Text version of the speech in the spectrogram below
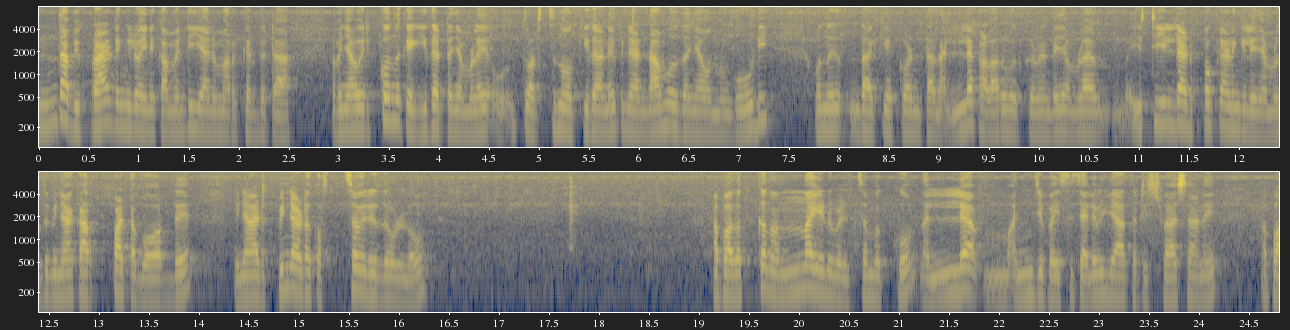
എന്ത് അഭിപ്രായം ഉണ്ടെങ്കിലും അതിന് കമന്റ് ചെയ്യാനും മറക്കരുത് കേട്ടോ അപ്പോൾ ഞാൻ ഒരിക്കൊന്ന് കെയ്തട്ടെ. നമ്മൾ തുടച്ച് നോക്കിയതാണ്. പിന്നെ രണ്ടാമത് ഞാൻ ഒന്നും കൂടി ഒന്ന് ഇതാക്കി വെക്കണ്ട നല്ല കളർ വെക്കുന്നുണ്ട് നമ്മളെ ഈ സ്റ്റീലിന്റെ അടുപ്പൊക്കെ ആണെങ്കിൽ നമ്മളത് പിന്നെ ആ കറുപ്പാട്ട ബോർഡ്. പിന്നെ അടുപ്പിന്റെ അവിടെ കുറച്ചൊരു ഇതുള്ളൂ അപ്പോൾ അതൊക്കെ നന്നായിട്ട് വെളിച്ചം വെക്കും. നല്ല അഞ്ച് പൈസ ചിലവില്ലാത്ത ഡിഷ് വാഷാണ്. അപ്പോൾ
